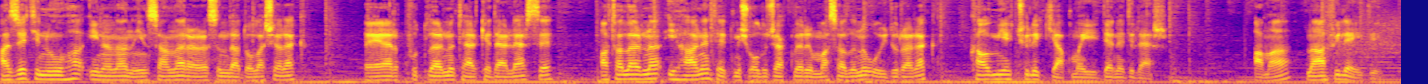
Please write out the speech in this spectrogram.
Hz. Nuh'a inanan insanlar arasında dolaşarak, eğer putlarını terk ederlerse, atalarına ihanet etmiş olacakları masalını uydurarak kavmiyetçilik yapmayı denediler. Ama nafileydi.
